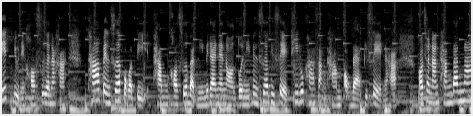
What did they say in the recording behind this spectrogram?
นิดๆอยู่ในคอเสื้อนะคะ ถ้าเป็นเสื้อปกติทำคอเสื้อแบบนี้ไม่ได้แน่นอน ตัวนี้เป็นเสื้อพิเศษที่ลูกค้าสั่งทำออกแบบพิเศษนะคะ เพราะฉะนั้นทั้งด้านหน้า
